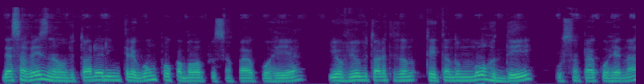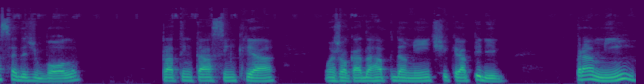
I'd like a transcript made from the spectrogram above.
Dessa vez não, o Vitória ele entregou um pouco a bola para o Sampaio Corrêa e eu vi o Vitória tentando, tentando morder o Sampaio Corrêa na saída de bola para tentar assim criar uma jogada rapidamente e criar perigo. Para mim,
